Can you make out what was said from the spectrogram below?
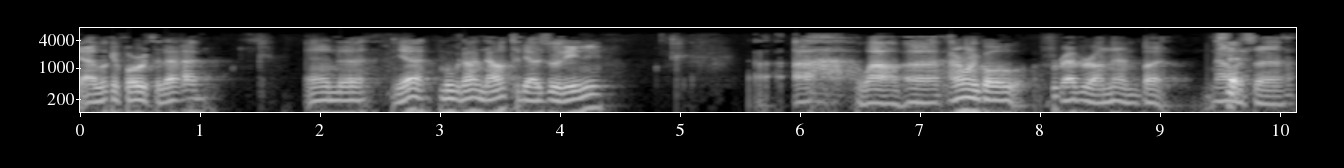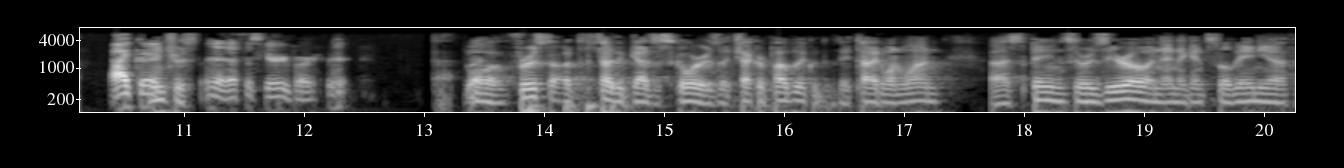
yeah, I'm looking forward to that. And uh yeah, moving on now to the Azzurrini. Uh, uh, wow, uh, I don't want to go forever on them, but now it's uh, I could. Interesting. Yeah, that's the scary part. uh, well, first I'll tell the guys the scores. The Czech Republic they tied one one. Uh, Spain 0-0, and then against Slovenia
